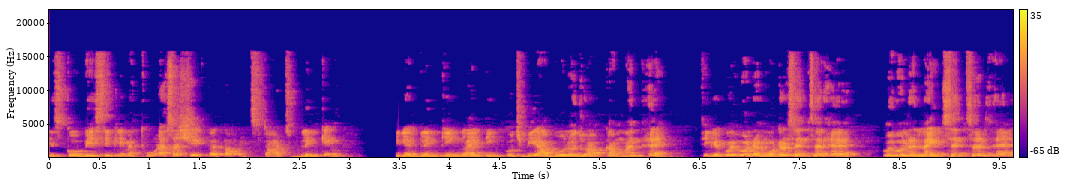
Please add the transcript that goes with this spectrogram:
इसको बेसिकली मैं थोड़ा सा शेक करता हूँ इट स्टार्ट ब्लिंकिंग ठीक है? ब्लिंकिंग लाइटिंग कुछ भी आप बोलो जो आपका मन है, ठीक है? कोई बोल रहा है मोटर सेंसर है, कोई बोल रहा है लाइट सेंसर है।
